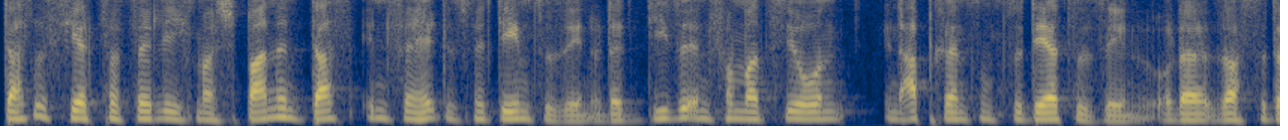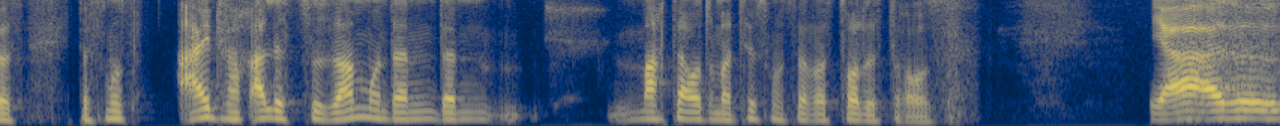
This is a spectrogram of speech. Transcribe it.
das ist jetzt tatsächlich mal spannend, das in Verhältnis mit dem zu sehen oder diese Information in Abgrenzung zu der zu sehen? Oder sagst du, das, das muss einfach alles zusammen und dann, dann macht der Automatismus da was Tolles draus? Ja, also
